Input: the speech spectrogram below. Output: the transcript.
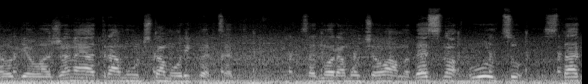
Evo gdje je ova žena, ja trebam ući tamo u rikvercet. Sad moram ući ovamo desno, u ulicu, stat.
